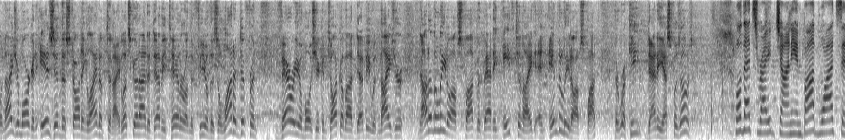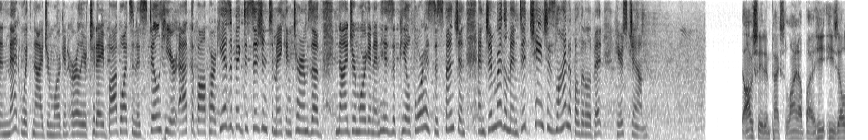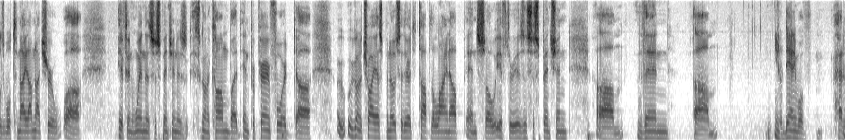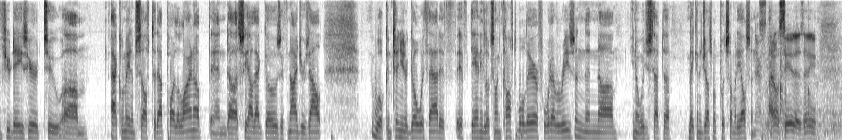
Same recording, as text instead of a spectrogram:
Well, Nyjer Morgan is in the starting lineup tonight. Let's go down to Debbie Taylor on the field. There's a lot of different variables you can talk about, Debbie, with Nyjer not in the leadoff spot, but batting eighth tonight, and in the leadoff spot, the rookie, Danny Espinosa. Well, that's right, Johnny. And Bob Watson met with Nyjer Morgan earlier today. Bob Watson is still here at the ballpark. He has a big decision to make in terms of Nyjer Morgan and his appeal for his suspension. And Jim Riggleman did change his lineup a little bit. Here's Jim. Obviously, it impacts the lineup. Uh, he, he's eligible tonight. I'm not sure uh, if and when the suspension is, is going to come. But in preparing for it, uh, we're going to try Espinosa there at the top of the lineup. And so if there is a suspension, um, then, um, you know, Danny will have had a few days here to um, acclimate himself to that part of the lineup and uh, see how that goes. If Nyjer's out, we'll continue to go with that. If, if Danny looks uncomfortable there for whatever reason, then, uh, you know, we just have to make an adjustment, put somebody else in there. I don't see it as any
